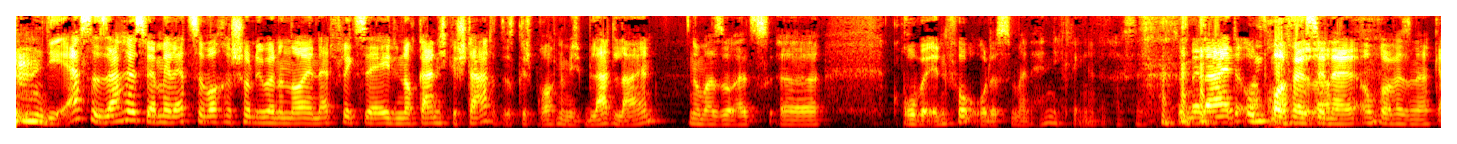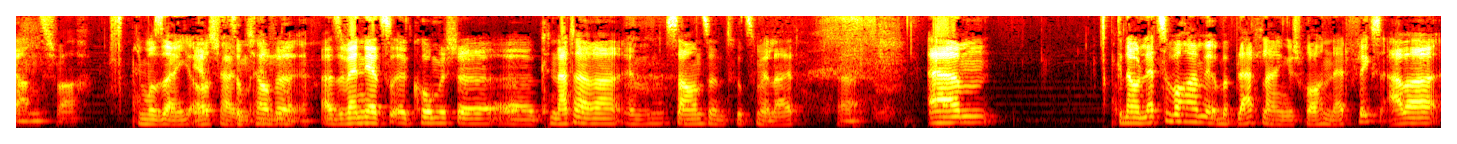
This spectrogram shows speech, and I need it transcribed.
Die erste Sache ist, wir haben ja letzte Woche schon über eine neue Netflix-Serie, die noch gar nicht gestartet ist, gesprochen, nämlich Bloodline. Nur mal so als äh, grobe Info. Oh, das ist mein Handy klingelt. Tut mir leid, unprofessionell, unprofessionell. Ganz schwach. Ich muss eigentlich Jetzt ausschalten. Ich hoffe, Ende. also wenn jetzt äh, komische äh, Knatterer im Sound sind, tut's mir leid. Ähm, genau, letzte Woche haben wir über Bloodline gesprochen, Netflix, aber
